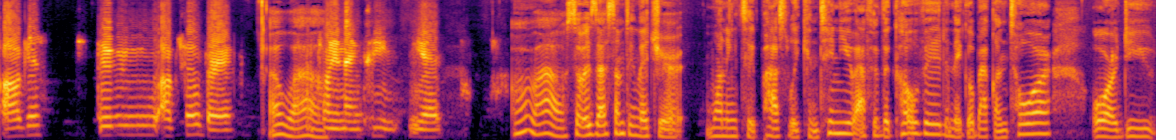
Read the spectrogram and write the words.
August through October. Oh, wow. 2019, yes. Oh, wow. So is that something that you're wanting to possibly continue after the COVID and they go back on tour? Or do you,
